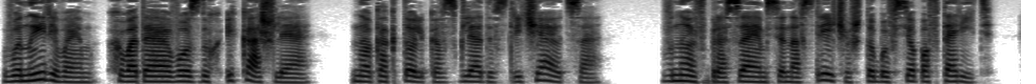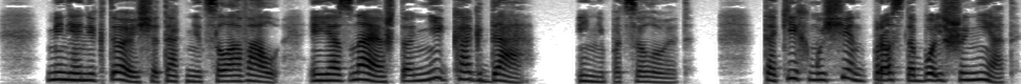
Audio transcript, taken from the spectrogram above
Выныриваем, хватая воздух и кашляя, но как только взгляды встречаются, вновь бросаемся навстречу, чтобы все повторить. Меня никто еще так не целовал, и я знаю, что никогда и не поцелует. Таких мужчин просто больше нет.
